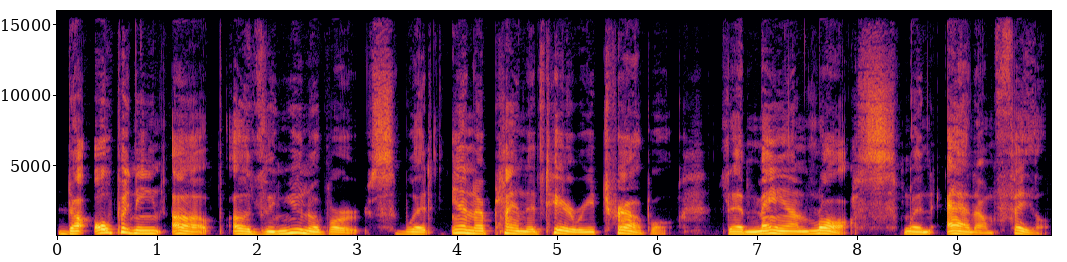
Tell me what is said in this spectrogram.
the opening up of the universe with interplanetary travel that man lost when Adam fell.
